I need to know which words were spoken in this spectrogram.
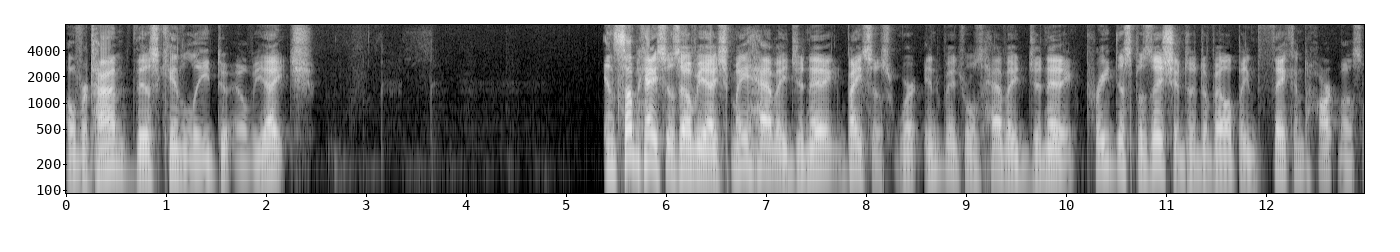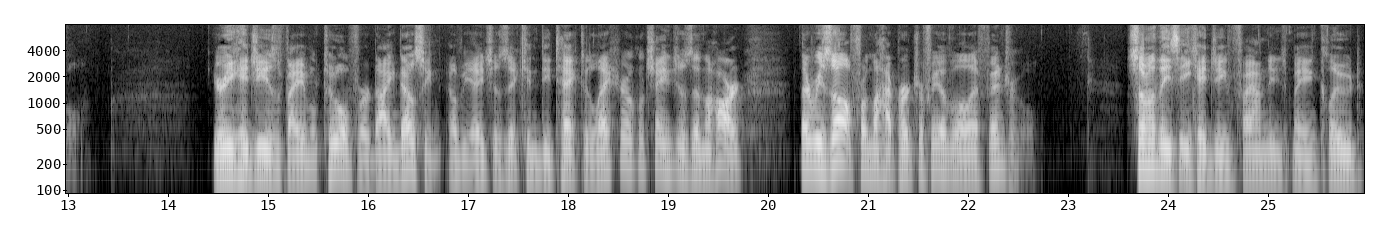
Over time, this can lead to LVH. In some cases, LVH may have a genetic basis where individuals have a genetic predisposition to developing thickened heart muscle. Your EKG is a valuable tool for diagnosing LVH as it can detect electrical changes in the heart that result from the hypertrophy of the left ventricle. Some of these EKG findings may include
